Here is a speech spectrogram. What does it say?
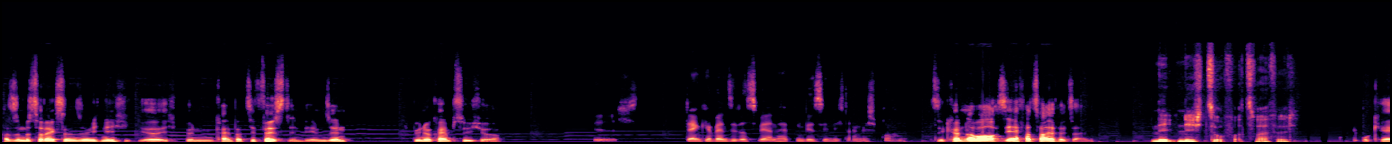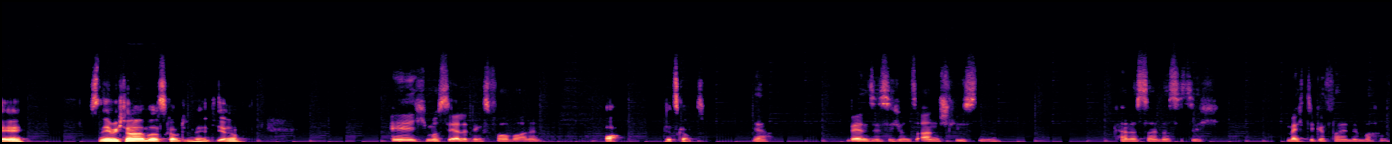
Also missverwechseln Sie mich nicht. Äh, Ich bin kein Pazifist in dem Sinn. Ich bin nur kein Psycho. Ich denke, wenn Sie das wären, hätten wir Sie nicht angesprochen. Sie können aber auch sehr verzweifelt sein. Nee, nicht so verzweifelt. Okay. Das nehme ich dann einmal als Kompliment, ja? Ich muss Sie allerdings vorwarnen. Jetzt kommt's. Wenn Sie sich uns anschließen, kann es sein, dass Sie sich mächtige Feinde machen.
